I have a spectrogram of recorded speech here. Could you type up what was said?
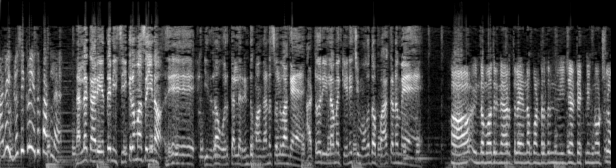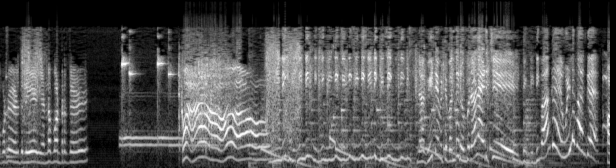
ஆனா இவ்வளவு சீக்கிரம் எதிர்பார்க்கல. நல்ல காரியத்தை நீ சீக்கிரமா செய்யணும். இதுதான் ஒரு கல்ல ரெண்டு மாங்கான்னு சொல்லுவாங்க. அட்டோரி இல்லாம கெனிச்சு முகத்தை பாக்கணுமே இந்த மாதிரி நேரத்துல என்ன பண்றதுன்னு நீஜ டெக்னிக் நோட்ஸ்ல கூட எழுதலையே. என்ன பண்றது? டிங் டிங் நான் வீட்டை விட்டு வந்து ரொம்ப நாள் ஆயிடுச்சு டிங் டிங் டிங் வாங்க உள்ள வாங்க ஆ.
